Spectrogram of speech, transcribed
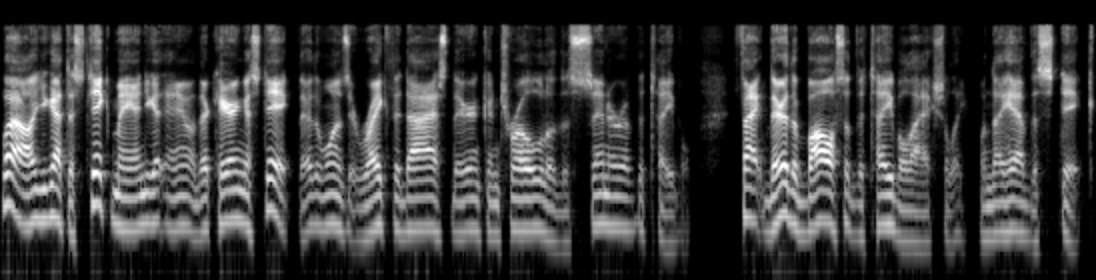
Well, you got the stick man. You got you know they're carrying a stick. They're the ones that rake the dice. They're in control of the center of the table. In fact, they're the boss of the table actually when they have the stick.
